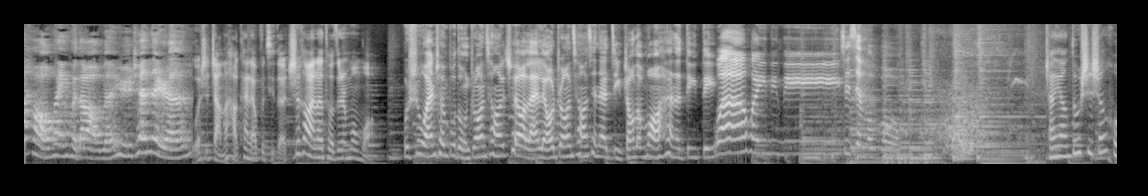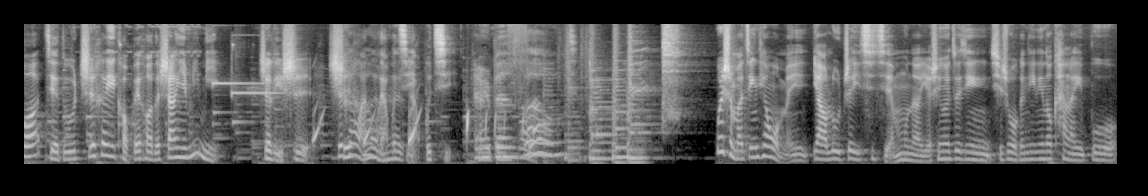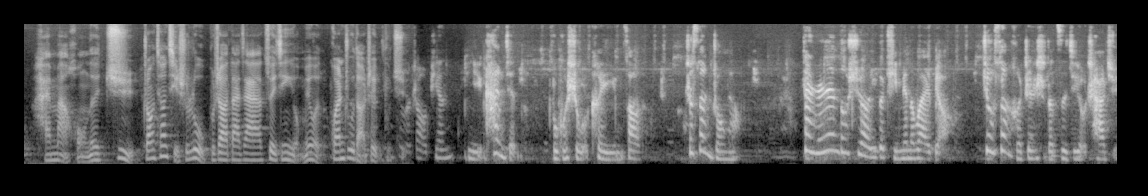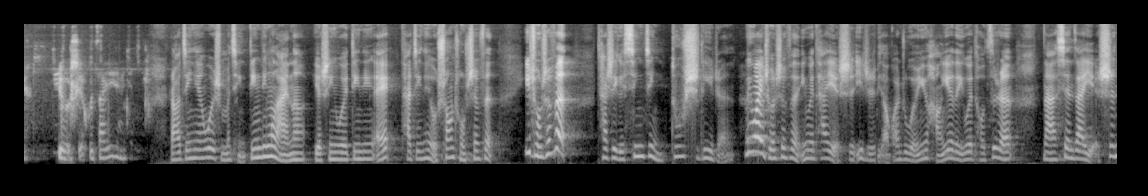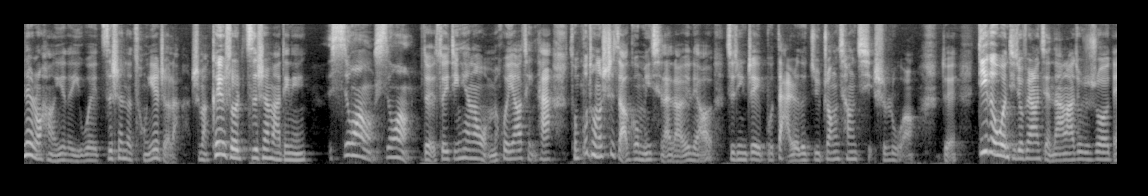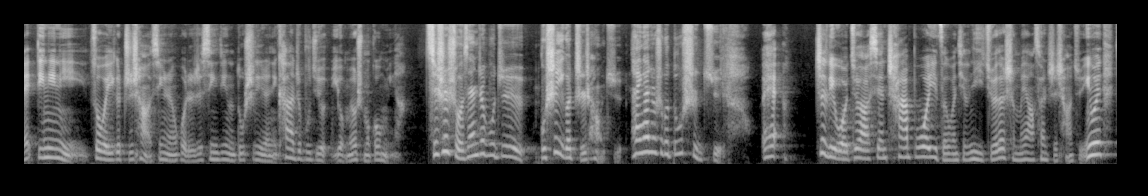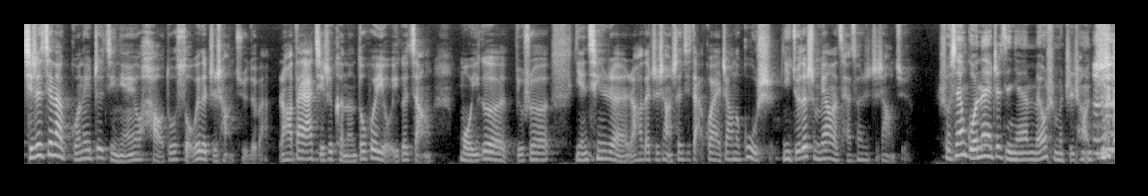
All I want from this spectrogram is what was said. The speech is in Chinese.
家好，欢迎回到文娱圈内人。我是长得好看了不起的吃喝玩乐投资人默默。我是完全不懂装腔却要来聊装腔，现在紧张的冒汗的丁丁。哇，欢迎丁丁，谢谢默默。徜徉都市生活，解读吃喝一口背后的商业秘密。这里是吃喝玩乐了不起了不起，Urban Float。为什么今天我们要录这一期节目呢？也是因为最近，其实我跟丁丁都看了一部还蛮红的剧《装腔启示录》，不知道大家最近有没有关注到这部剧？照片你看见的不过是我刻意营造的，这算装吗？但人人都需要一个体面的外表，就算和真实的自己有差距，又有谁会在意呢？然后今天为什么请丁丁来呢？也是因为丁丁，哎，他今天有双重身份，一重身份。他是一个新晋都市丽人，另外一重身份，因为他也是一直比较关注文娱行业的一位投资人，那现在也是内容行业的一位资深的从业者了，是吗？可以说资深吗？丁丁？希望，希望。对，所以今天呢，我们会邀请他从不同的视角跟我们一起来聊一聊最近这一部大热的剧《装腔启示录》啊。对，第一个问题就非常简单了，就是说，哎，丁丁，你作为一个职场新人或者是新晋的都市丽人，你看了这部剧有没有什么共鸣啊？其实，首先这部剧不是一个职场剧，它应该就是个都市剧。哎。这里我就要先插播一则问题了，你觉得什么样算职场剧？因为其实现在国内这几年有好多所谓的职场剧，对吧？然后大家其实可能都会有一个讲某一个，比如说年轻人，然后在职场升级打怪这样的故事。你觉得什么样的才算是职场剧？首先，国内这几年没有什么职场剧。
